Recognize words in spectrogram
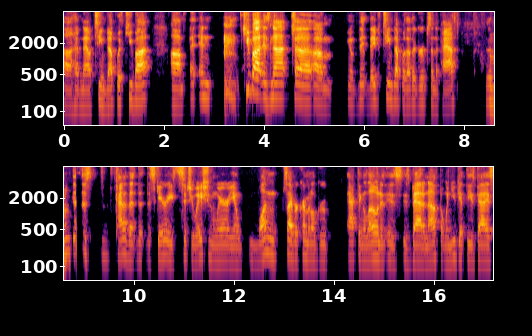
uh, have now teamed up with Qbot. Um, and Qbot is not, uh, um, you know, they, they've teamed up with other groups in the past. mm-hmm. this is kind of the, the, the scary situation where you know one cyber criminal group acting alone is is bad enough, but when you get these guys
